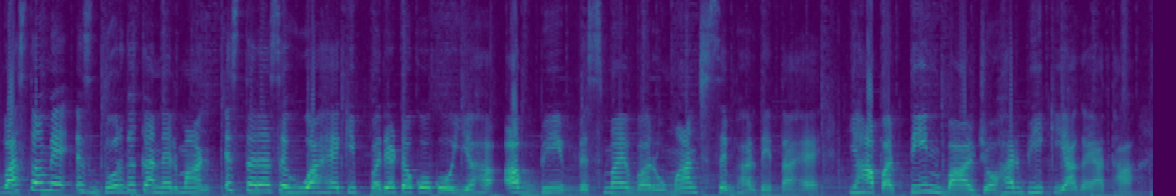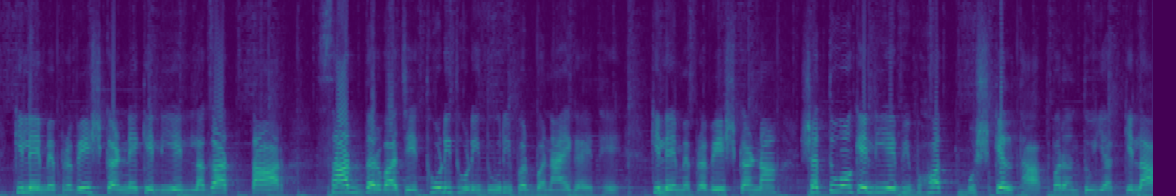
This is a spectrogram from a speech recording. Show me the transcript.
वास्तव में इस दुर्ग का निर्माण इस तरह से हुआ है कि पर्यटकों को यह अब भी विस्मय व रोमांच से भर देता है। यहाँ पर तीन बार जौहर भी किया गया था। किले में प्रवेश करने के लिए लगातार सात दरवाजे थोड़ी थोड़ी दूरी पर बनाए गए थे। किले में प्रवेश करना शत्रुओं के लिए भी बहुत मुश्किल था, परंतु यह किला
